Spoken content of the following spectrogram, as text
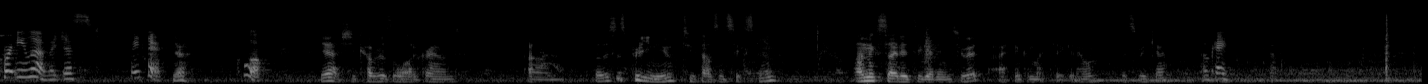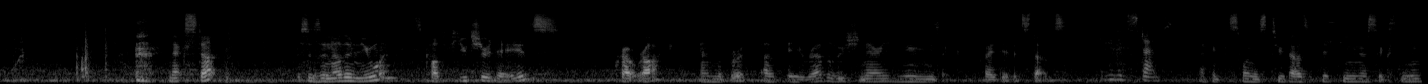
Courtney Love, I just, right there. Yeah. Cool. Yeah, she covers a lot of ground. Um, so this is pretty new, 2016. I'm excited to get into it. I think I might take it home this weekend. Okay. Next up, this is another new one. It's called Future Days, Krautrock, and the Birth of a Revolutionary New Music by David Stubbs. David Stubbs. I think this one is 2015 or 16.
